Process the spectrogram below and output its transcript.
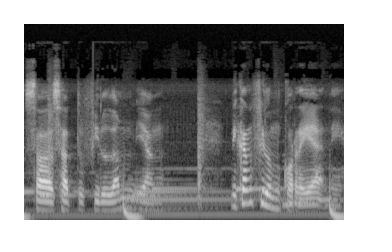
salah satu film yang ini kan film Korea nih.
